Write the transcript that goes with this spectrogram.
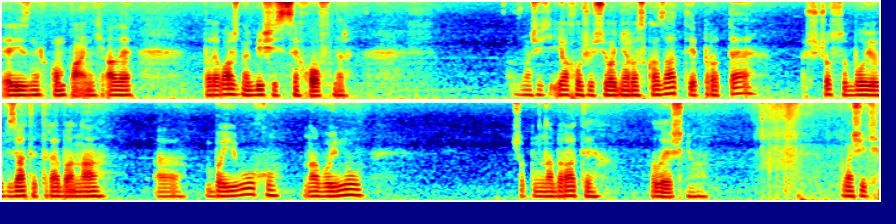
різних компаній, але переважна більшість це Хофнер. Значить, я хочу сьогодні розказати про те, що собою взяти треба на е, бойовуху, на війну, щоб не набирати лишнього. Значить,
